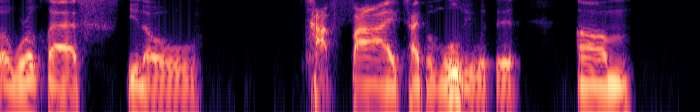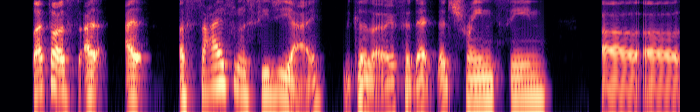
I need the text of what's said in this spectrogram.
a world class you know top five type of movie with it. Um, but I thought I I aside from the CGI because like I said that that train scene uh, uh,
